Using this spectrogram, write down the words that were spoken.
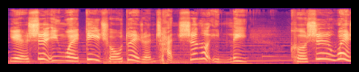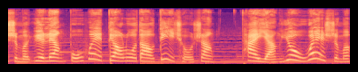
也是因为地球对人产生了引力。可是，为什么月亮不会掉落到地球上？太阳又为什么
